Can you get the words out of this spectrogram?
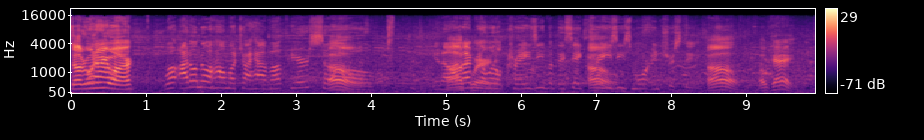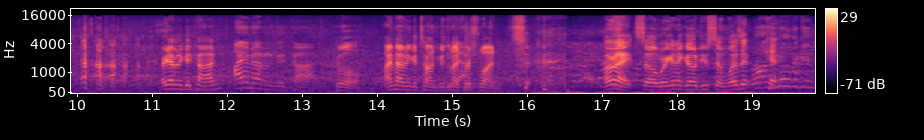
Tell everyone who you Well- are. Well, I don't know how much I have up here, so Oh. you know, I might be a little crazy, but they say Oh. crazy's more interesting. Oh, okay. are you having a good con? I am having a good con. Cool. I'm having a good con. 'cause It's my first one. All right, so we're gonna go do some. What is it? We're on the move again.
